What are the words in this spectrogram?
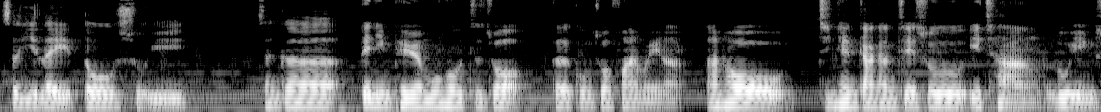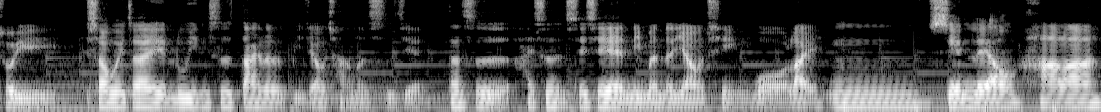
这一类都属于。整个电影配乐幕后制作的工作范围了，然后今天刚刚结束一场录音，所以稍微在录音室待了比较长的时间，但是还是很谢谢你们的邀请，我来嗯闲聊哈啦。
